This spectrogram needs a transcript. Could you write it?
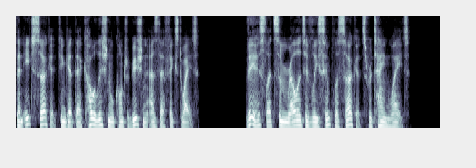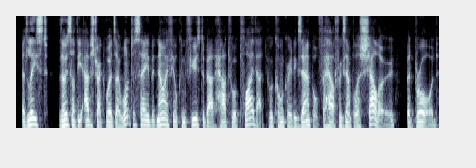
then each circuit can get their coalitional contribution as their fixed weight. This lets some relatively simpler circuits retain weight. At least, those are the abstract words I want to say, but now I feel confused about how to apply that to a concrete example for how, for example, a shallow, but broad,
